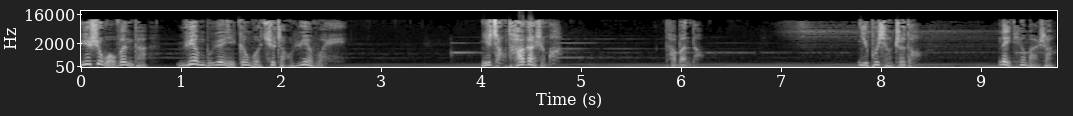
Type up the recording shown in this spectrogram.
于是我问他愿不愿意跟我去找岳伟。你找他干什么？他问道。你不想知道那天晚上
